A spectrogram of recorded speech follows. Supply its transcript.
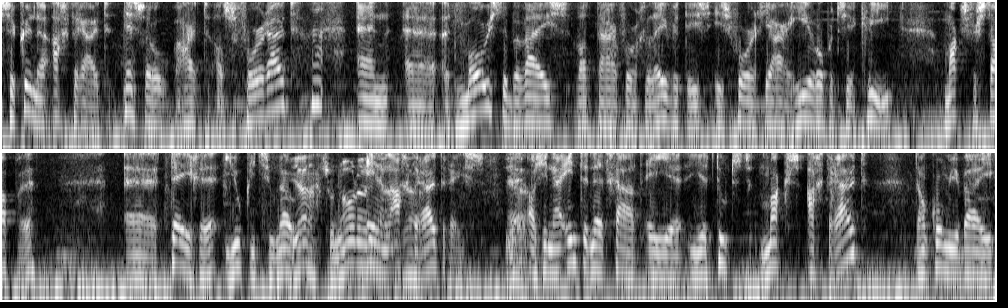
ze kunnen achteruit net zo hard als vooruit. En eh, het mooiste bewijs wat daarvoor geleverd is, is vorig jaar hier op het circuit Max Verstappen tegen Yuki Tsunoda. Ja, Tsunoda, In een achteruitrace. Ja. Eh, als je naar internet gaat en je, je toetst Max achteruit... dan kom je bij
